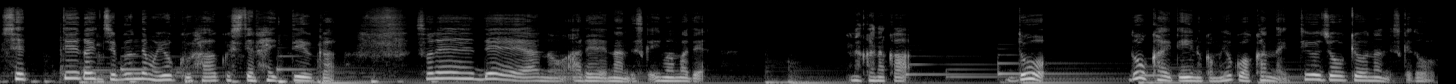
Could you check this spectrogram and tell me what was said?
設定が自分でもよく把握してないっていうか、それで、あの、あれなんですか、今まで。なかなか、どう、どう書いていいのかもよくわかんないっていう状況なんですけど、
